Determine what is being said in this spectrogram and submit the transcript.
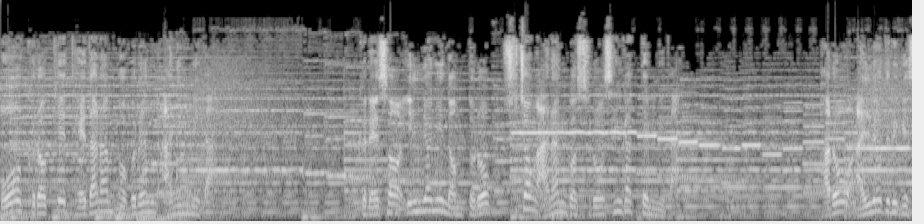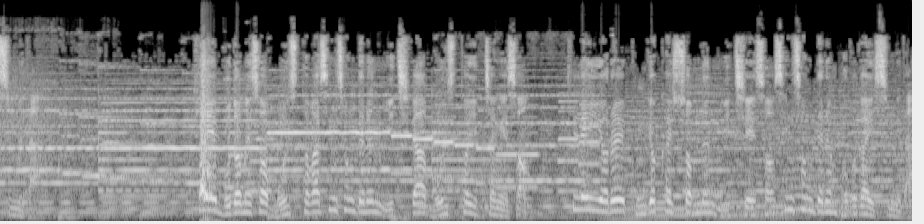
뭐 그렇게 대단한 버그는 아닙니다. 그래서 1년이 넘도록 수정 안 한 것으로 생각됩니다. 바로 알려드리겠습니다. 피해 무덤에서 몬스터가 생성되는 위치가 몬스터 입장에서 플레이어를 공격할 수 없는 위치에서 생성되는 버그가 있습니다.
